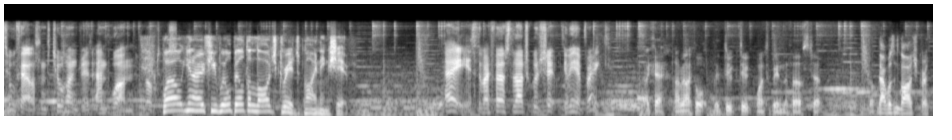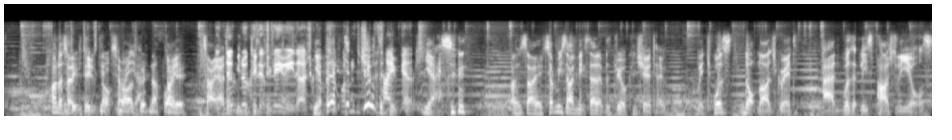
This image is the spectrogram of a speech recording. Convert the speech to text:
2,201 motors. Well, you know, if you will build a large grid mining ship, Hey, it's my first large grid ship. Give me a break. okay. I mean, I thought the Duke Duke might have been the first ship. Sure. That wasn't large grid. Oh no, The sorry. Duke the Duke's Duke, not sorry, large yeah. good enough for Sorry. you. Sorry, I didn't Duke mean the Duke is Duke Duke. extremely large. Yeah, but it did wasn't the ship build the Duke Duke. built. Yes. oh, sorry. For some reason I mixed that up with Drill Concerto, which was not large grid, and was at least partially yours.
